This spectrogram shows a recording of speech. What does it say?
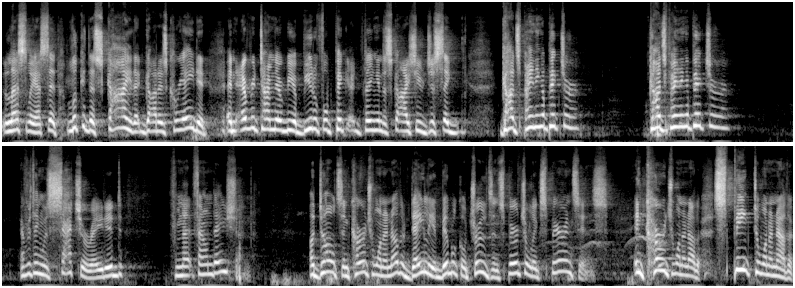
Leslie, I said, look at the sky that God has created. And every time there would be a beautiful thing in the sky, she would just say, God's painting a picture. God's painting a picture. Everything was saturated from that foundation. Adults encourage one another daily in biblical truths and spiritual experiences. Encourage one another. Speak to one another.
